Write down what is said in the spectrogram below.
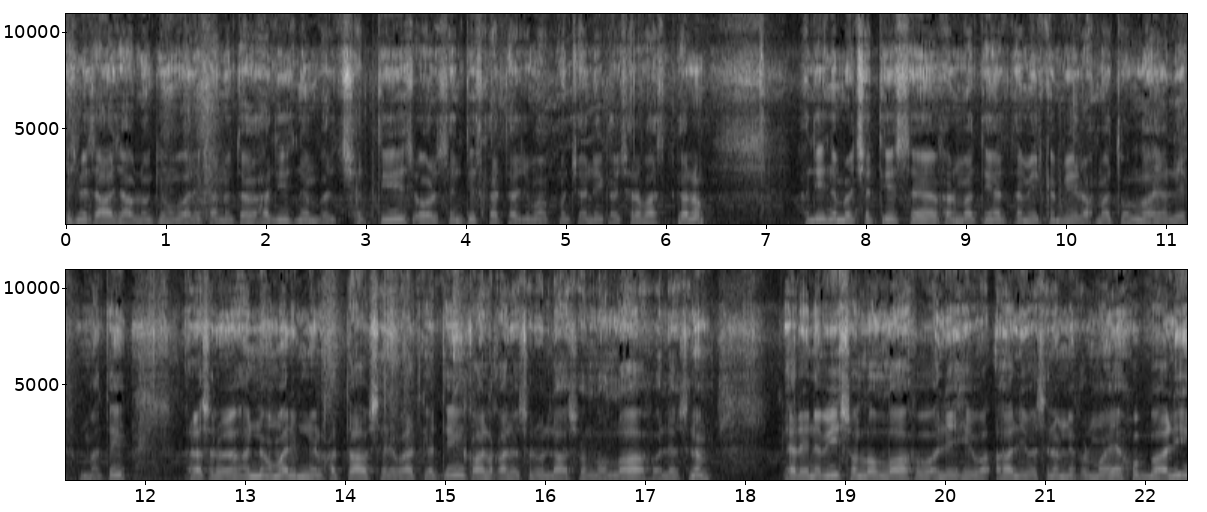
اس میں سے آج آپ لوگوں کے مبارکانوں تک حدیث نمبر چھتیس اور سینتیس کا ترجمہ پہنچانے کا شرف حاصل کر رہا ہوں۔ حدیث نمبر چھتیس فرماتے ہیں امیر کبیر رحمۃ اللہ علیہ فرماتے ہیں، رسول اللہ عمر ابن الخطاب سے روایت کرتے ہیں، قال قال رسول اللہ صلی اللہ علیہ وسلم، پیارے نبی صلی اللہ علیہ و وسلم نے فرمایا، حب علی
